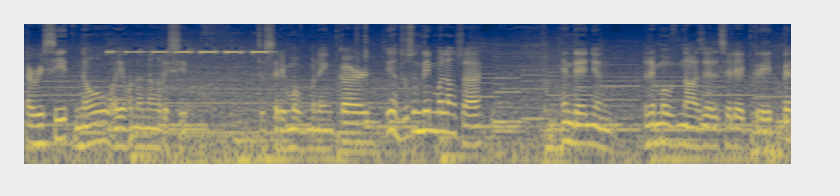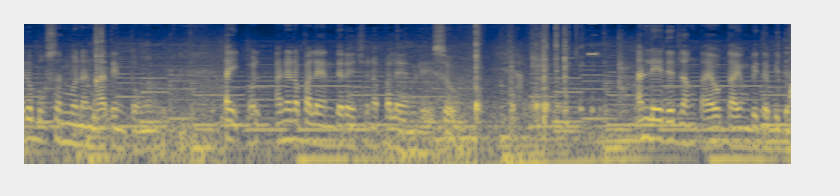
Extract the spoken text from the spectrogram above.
a receipt? No. Ayoko na ng receipt. Tapos remove mo na yung card. Yun, susundin mo lang siya. And then yun, remove nozzle, select grade. Pero buksan muna natin tong ay, ano na pala yan, diretso na pala yan guys. So, unleaded lang tayo, huwag tayong bida-bida.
